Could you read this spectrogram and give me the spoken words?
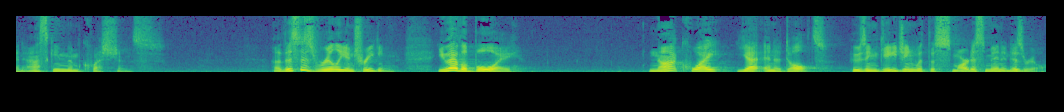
and asking them questions. Now, this is really intriguing. You have a boy, not quite yet an adult, who's engaging with the smartest men in Israel.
